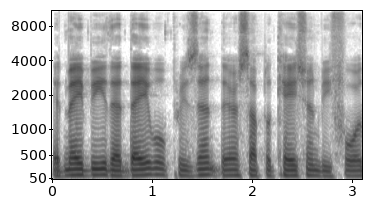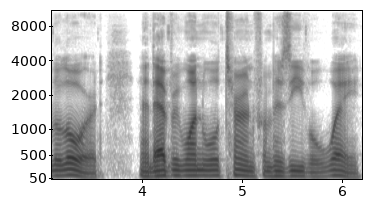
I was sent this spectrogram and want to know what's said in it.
It may be that they will present their supplication before the Lord, and everyone will turn from his evil way.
